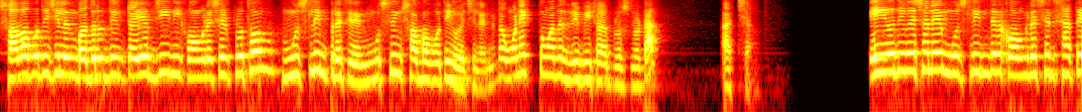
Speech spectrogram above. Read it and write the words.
সভাপতি ছিলেন বদরুদ্দিন তৈয়বজি ইনি কংগ্রেসের প্রথম মুসলিম প্রেসিডেন্ট মুসলিম সভাপতি হয়েছিলেন। এটা অনেক তোমাদের রিপিট হয় প্রশ্নটা। আচ্ছা। এই অধিবেশনে মুসলিমদের কংগ্রেসের সাথে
